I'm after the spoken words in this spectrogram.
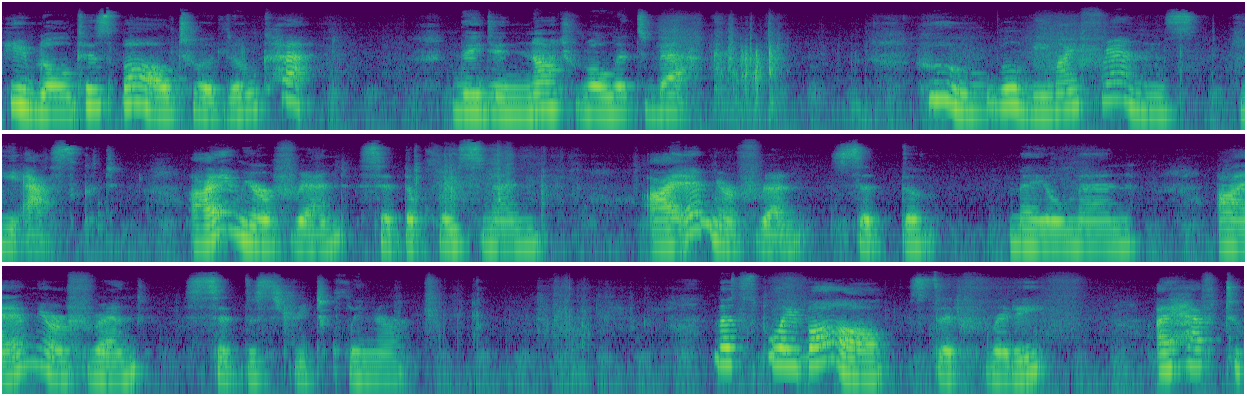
He rolled his ball to a little cat. They did not roll it back. Who will be my friends? He asked. I am your friend, said the policeman. I am your friend, said the mailman. I am your friend, said the street cleaner. Let's play ball, said Freddie. I have to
